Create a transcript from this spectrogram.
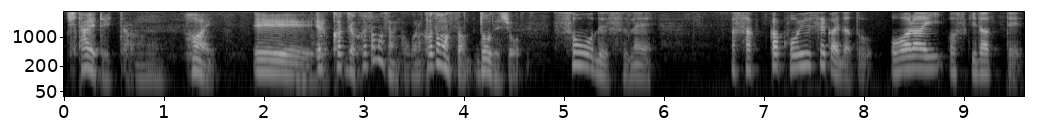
鍛えていったら、はい。えー、えかじゃあ笠松さん行こうかな笠松さんどうでしょそうですね。作家こういう世界だとお笑いお好きだって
